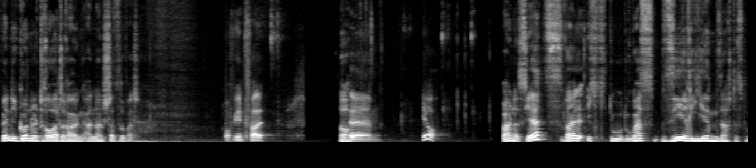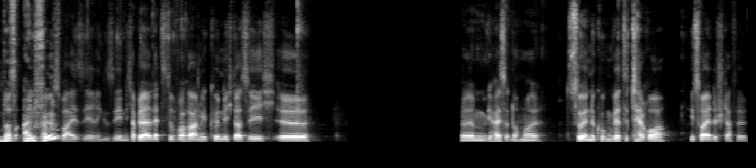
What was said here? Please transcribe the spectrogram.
wenn die Gondeln Trauer tragen, an, anstatt sowas. Auf jeden Fall. So. Ähm, ja. Johannes, jetzt, weil ich, du, du hast Serien, sagtest du. Das ein ich Film? Ich habe zwei Serien gesehen. Ich habe ja letzte Woche angekündigt, dass ich, äh, ähm, wie heißt das nochmal, zu Ende gucken werde. Terror, die zweite Staffel.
